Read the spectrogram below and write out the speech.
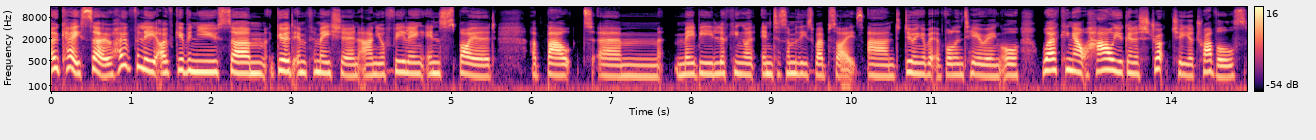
Okay, so hopefully I've given you some good information and you're feeling inspired about um, maybe looking into some of these websites and doing a bit of volunteering or working out how you're going to structure your travels.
